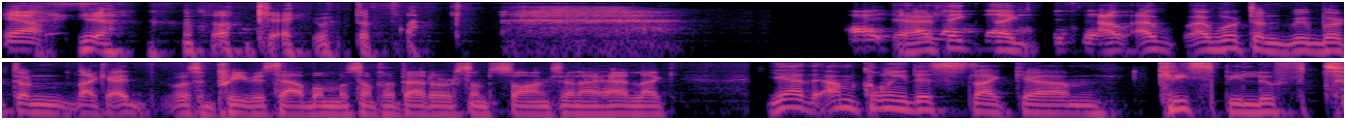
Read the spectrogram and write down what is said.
Yeah. yeah okay what the fuck I, Yeah, I love think, like, I, I, I, I worked on we worked on like I it was a previous album or something like that or some songs and I had like yeah I'm calling this like um crispy luft.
